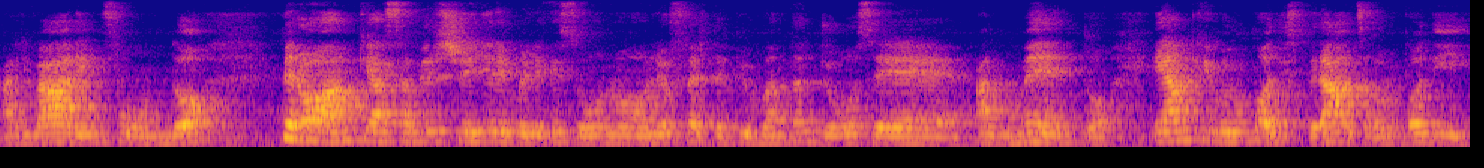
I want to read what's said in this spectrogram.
arrivare in fondo però anche a saper scegliere quelle che sono le offerte più vantaggiose al momento e anche con un po' di speranza, con un po' di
